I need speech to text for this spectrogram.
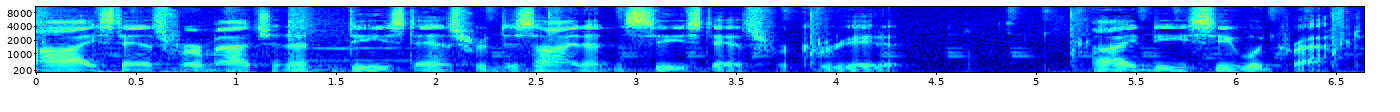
I stands for Imagine It, D stands for Design It, and C stands for Create It. IDC Woodcraft.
